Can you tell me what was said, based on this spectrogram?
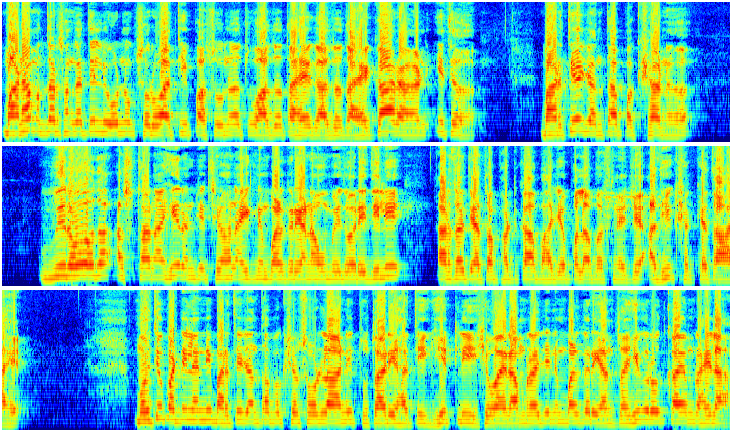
माढा मतदारसंघातील निवडणूक सुरुवातीपासूनच वाजत आहे गाजत आहे. कारण इथं भारतीय जनता पक्षानं विरोध असतानाही रणजित सिंह नाईक निंबाळकर यांना उमेदवारी दिली. अर्थात याचा फटका भाजपला बसण्याची अधिक शक्यता आहे. मोहिते पाटील यांनी भारतीय जनता पक्ष सोडला आणि तुतारी हाती घेतली. शिवाय रामराजे निंबाळकर यांचाही विरोध कायम राहिला.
